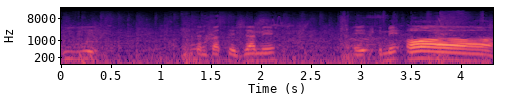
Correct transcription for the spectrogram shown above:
plié. Ça ne passerait jamais. Et, mais oh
